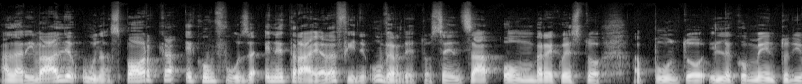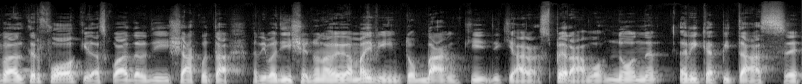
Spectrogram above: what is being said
alla rivale una sporca e confusa e ne trae alla fine un verdetto senza ombre. Questo appunto il commento di Walter Fuochi, la squadra di Sciacquota ribadisce non aveva mai vinto, Banchi dichiara speravo non ricapitasse.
